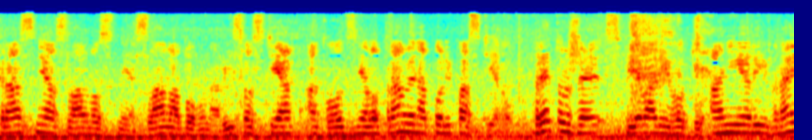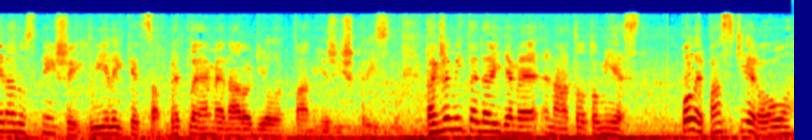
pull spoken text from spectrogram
krásne a slavnostne sláva Bohu na výsostiach, ako odznelo práve na poli pastierov. Pretože spievali ho tu anieli v najradostnejšej chvíli, keď sa v Betleheme narodil Pán Ježiš Kristus. Takže my teda ideme na toto miesto. Pole pastierov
